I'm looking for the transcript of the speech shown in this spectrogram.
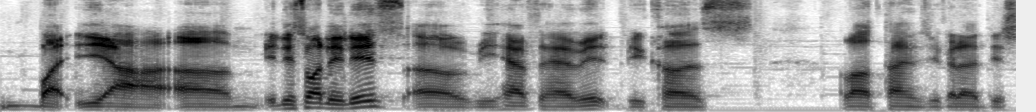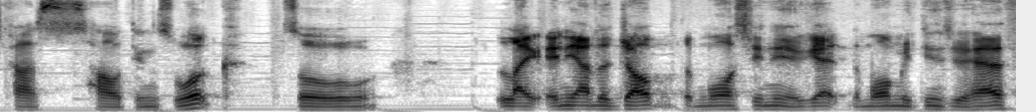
but yeah, um, it is what it is. Uh, we have to have it because a lot of times you gotta discuss how things work. So, like any other job, the more senior you get, the more meetings you have,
